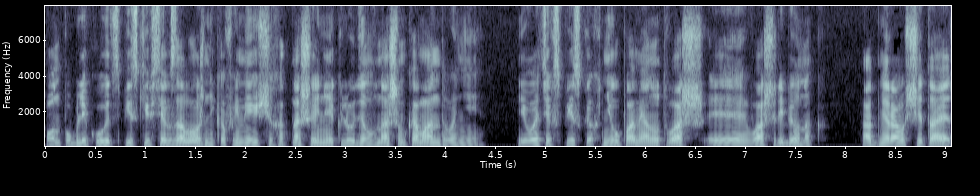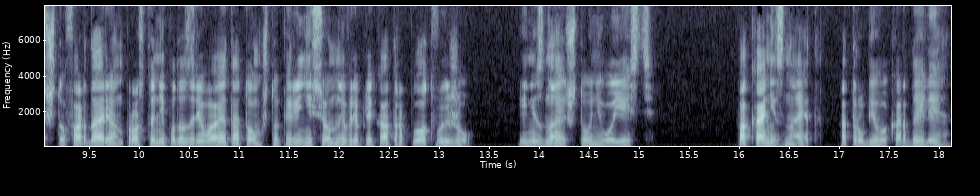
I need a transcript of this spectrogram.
«Он публикует списки всех заложников, имеющих отношение к людям в нашем командовании, и в этих списках не упомянут ваш... э... ваш ребенок. Адмирал считает, что Фардариан просто не подозревает о том, что перенесенный в репликатор плод выжил, и не знает, что у него есть». «Пока не знает», — отрубила Корделия.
